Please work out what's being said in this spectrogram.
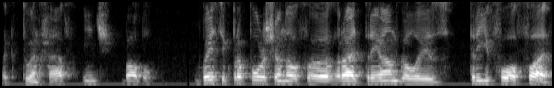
like 2.5 inch bubble. Basic proportion of uh, right triangle is 3, 4, 5,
